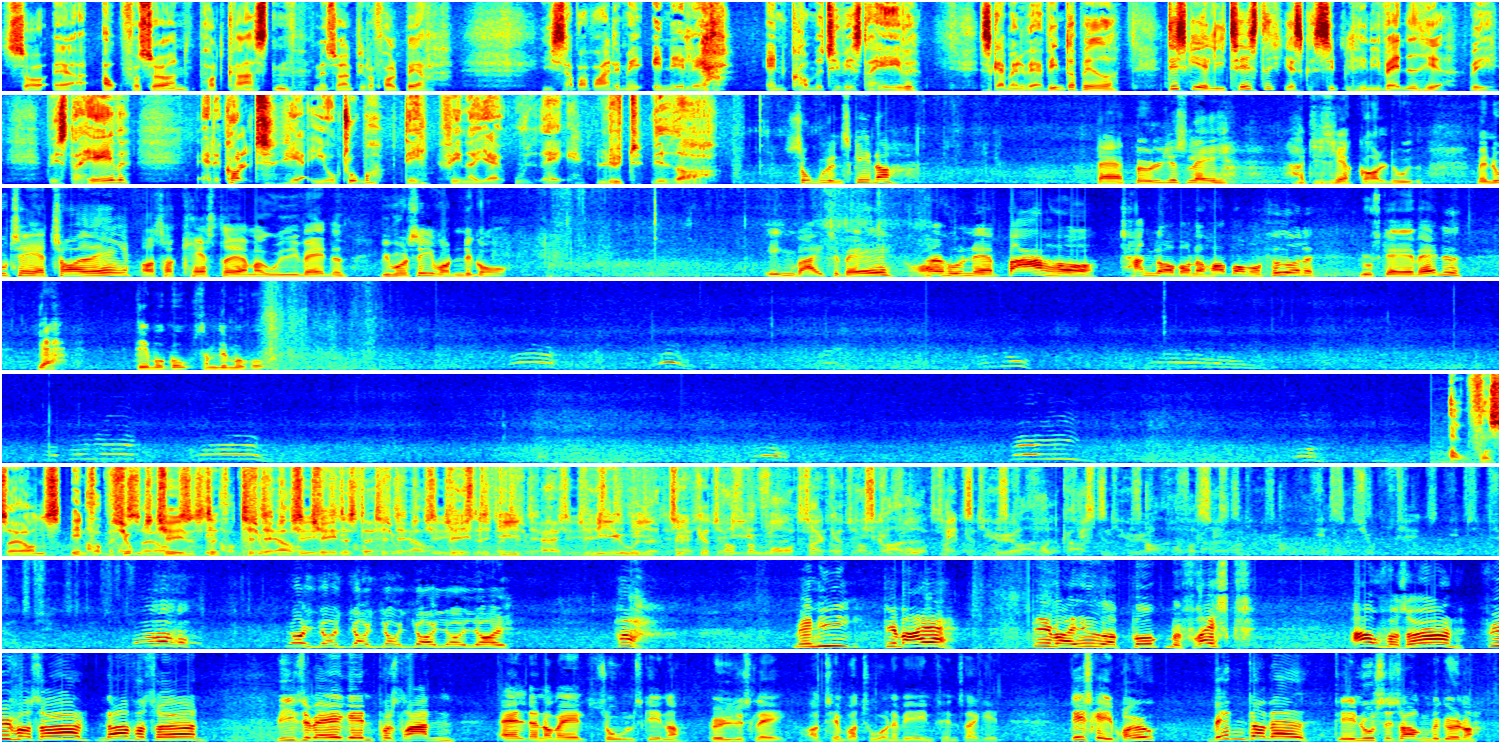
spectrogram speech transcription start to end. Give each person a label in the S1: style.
S1: så er Af for Søren, podcasten med Søren Peter Folberg, i samarbejde med NLR, ankommet til Vesterhave. Skal man være vinterbader? Det skal jeg lige teste. Jeg skal simpelthen i vandet her ved Vesterhave. Er det koldt her i oktober? Det finder jeg ud af. Lyt videre.
S2: Solen skinner. Der er bølgeslag, og det ser koldt ud. Men nu tager jeg tøjet af, og så kaster jeg mig ud i vandet. Vi må se, hvordan det går. Ingen vej tilbage. Røven er bare, og tanglopperne hopper om fødderne. Nu skal jeg i vandet. Ja, det må gå, som det må gå.
S3: Af for Sørens informationstjeneste til deres tjeneste. Vidste de, at 9 ud af 10 kartofler foretrækker at skralde, mens de hører podcasten Af for Søren.
S2: Joj, joj, joj, joj, joj, joj, joj. Ah. Men I, det var jeg. Det var ed og buk med friskt. Af for Søren, fy for Søren, nå for Søren. Vi er tilbage igen på stranden. Alt er normalt, solen skinner, bølgeslag, og temperaturen er ved at indfinde sig igen. Det skal I prøve. Vinterbad, det er nu sæsonen begynder.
